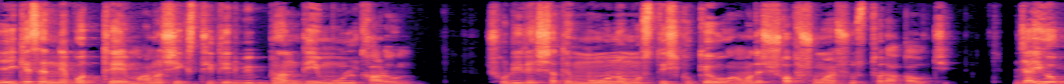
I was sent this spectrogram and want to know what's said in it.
এই কেসের নেপথ্যে মানসিক স্থিতির বিভ্রান্তি মূল কারণ। শরীরের সাথে মন ও মস্তিষ্ককেও আমাদের সবসময় সুস্থ রাখা উচিত। যাই হোক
